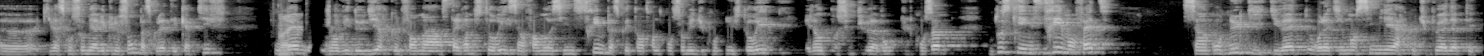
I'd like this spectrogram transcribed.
euh, qui va se consommer avec le son parce que là, tu es captif. Ou même, j'ai envie de dire que le format Instagram Story, c'est un format aussi in-stream parce que tu es en train de consommer du contenu story et là, on ne te poursuit plus avant que tu le consommes. tout ce qui est in-stream, en fait, c'est un contenu qui, qui, va être relativement similaire, que tu peux adapter.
